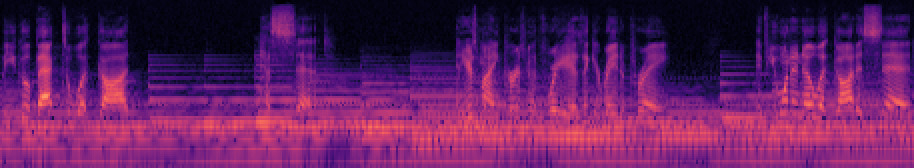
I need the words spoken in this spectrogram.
But you go back to what God has said. And here's my encouragement for you as I get ready to pray. If you want to know what God has said,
